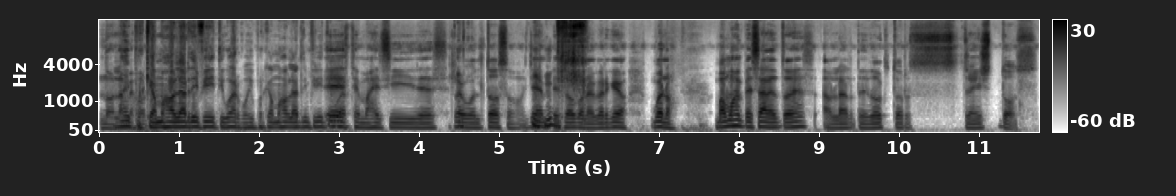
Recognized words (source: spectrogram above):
No, la Ay, mejor. ¿por qué vamos a hablar de Infinity War, boy? ¿Por qué vamos a hablar de Infinity War? Este maje sí es revoltoso. Ya empezó con el vergueo. Bueno, vamos a empezar entonces a hablar de Doctor Strange 2.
